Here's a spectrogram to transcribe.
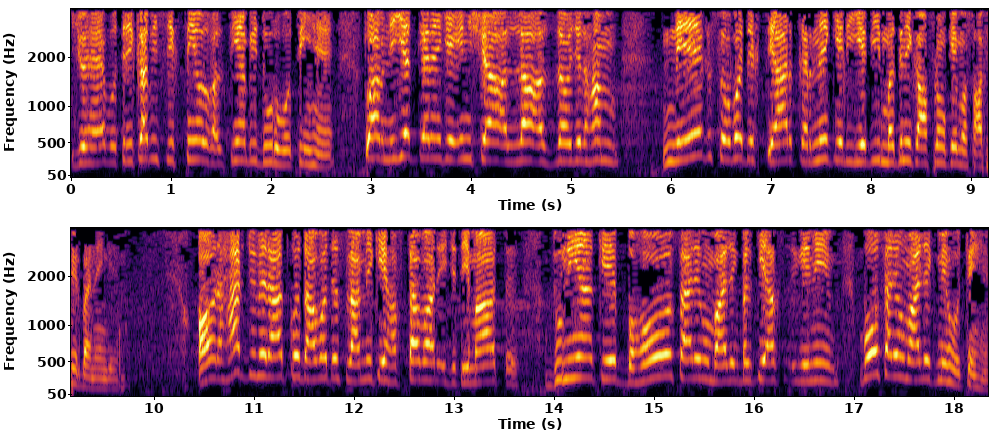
جو ہے وہ طریقہ بھی سیکھتے ہیں اور غلطیاں بھی دور ہوتی ہیں۔ تو آپ نیت کریں کہ ان شاء اللہ ہم نیک صحبت اختیار کرنے کے لیے بھی مدنی قافلوں کے مسافر بنیں گے۔ اور ہر جمعرات کو دعوت اسلامی کے ہفتہ وار اجتماعات دنیا کے بہت سارے ممالک، بلکہ یعنی بہت سارے ممالک میں ہوتے ہیں۔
